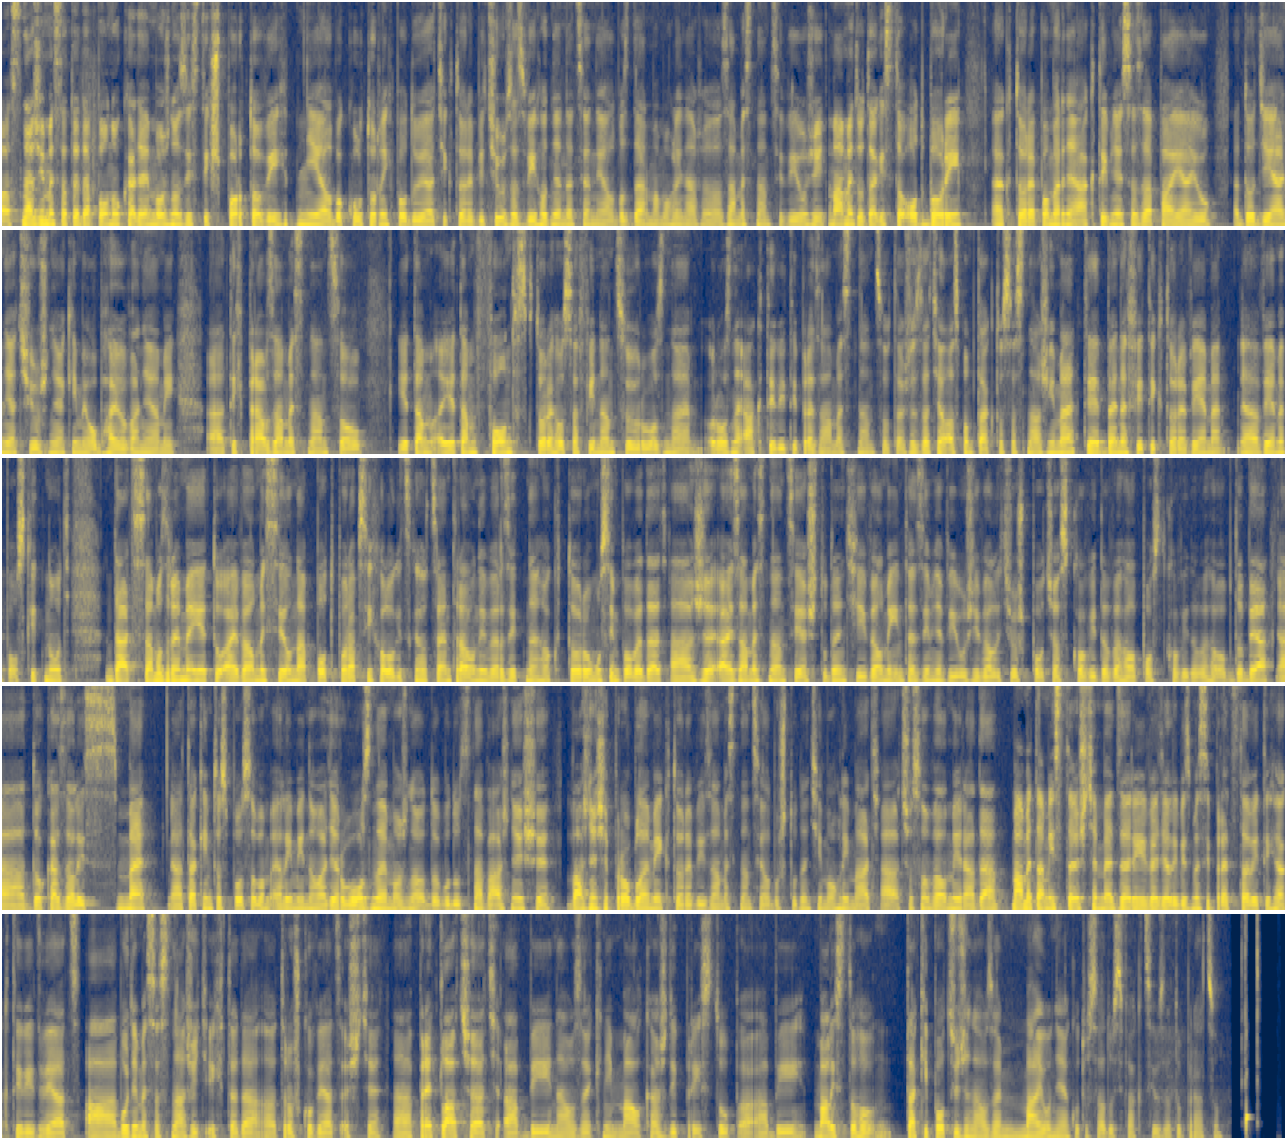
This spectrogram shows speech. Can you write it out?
Snažíme sa teda ponúkať aj možnosť istých športových dní alebo kultúrnych podujatí, ktoré by či už za zvýhodnené ceny alebo zdarma mohli na zamestnanci využiť. Máme tu takisto odbory, ktoré pomerne aktívne sa zapájajú do diania, či už nejakými obhajovaniami tých práv zamestnancov je tam, je tam fond, z ktorého sa financujú rôzne, rôzne aktivity pre zamestnancov, takže zatiaľ aspoň takto sa snažíme tie benefity, ktoré vieme, e, vieme poskytnúť, dať. Samozrejme je tu aj veľmi silná podpora psychologického centra univerzitného, ktorú musím povedať, že aj zamestnanci a študenti veľmi intenzívne využívali či už počas covidového alebo post-covidového obdobia a dokázali sme takýmto spôsobom eliminovať rôzne, možno do budúcna vážnejšie, vážnejšie problémy, ktoré by zamestnanci alebo študenti študenti mohli mať, a čo som veľmi rada. Máme tam isté ešte medzery, vedeli by sme si predstaviť tých aktivít viac a budeme sa snažiť ich teda trošku viac ešte pretláčať, aby naozaj k ním mal každý prístup a aby mali z toho taký pocit, že naozaj majú nejakú tú satisfakciu za tú prácu.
